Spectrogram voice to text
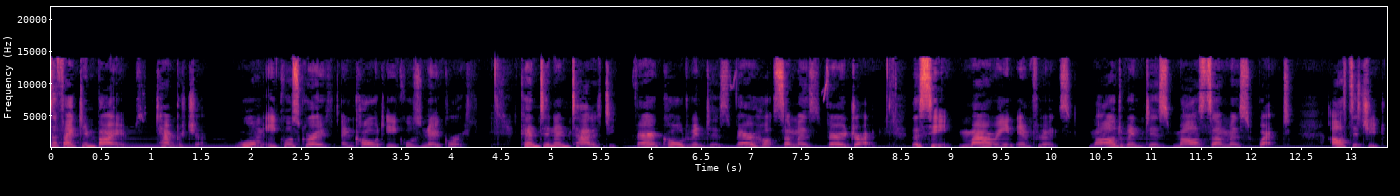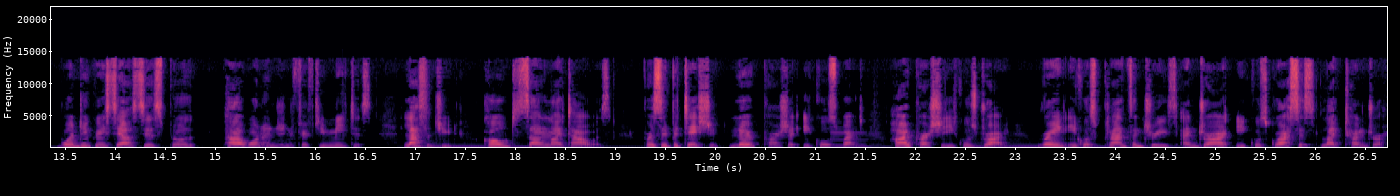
affecting biomes temperature. Warm equals growth and cold equals no growth. Continentality. Very cold winters, very hot summers, very dry. The sea. Marine influence. Mild winters, mild summers, wet. Altitude. 1 degree Celsius per, per 150 meters. Latitude. Cold sunlight hours. Precipitation. Low pressure equals wet. High pressure equals dry. Rain equals plants and trees, and dry equals grasses like tundra.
